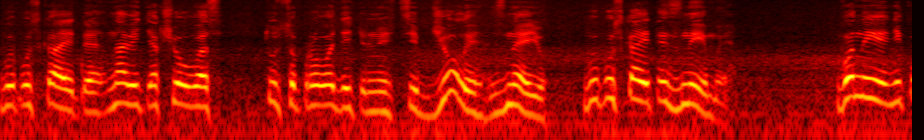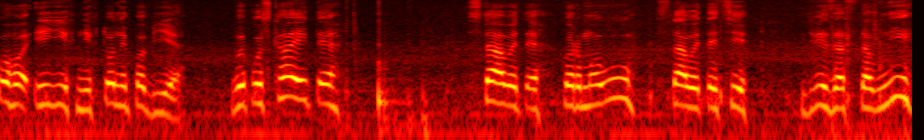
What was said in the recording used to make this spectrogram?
випускаєте, навіть якщо у вас тут супроводительні ці бджоли з нею, випускаєте з ними. Вони нікого і їх ніхто не поб'є. Випускаєте, ставите кормову, ставите ці дві заставні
